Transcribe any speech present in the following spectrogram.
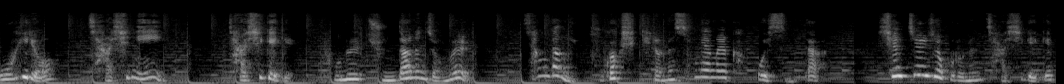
오히려 자신이 자식에게 돈을 준다는 점을 상당히 부각시키려는 성향을 갖고 있습니다. 실질적으로는 자식에게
